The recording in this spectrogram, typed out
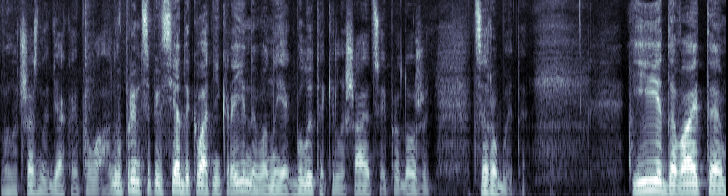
величезна дяка і повага. Ну, в принципі, всі адекватні країни, вони як були, так і лишаються і продовжують це робити. І давайте.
